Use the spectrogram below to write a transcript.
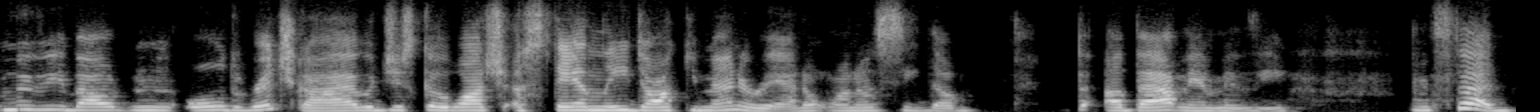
a movie about an old rich guy, I would just go watch a Stan Lee documentary. I don't want to see the a Batman movie instead.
